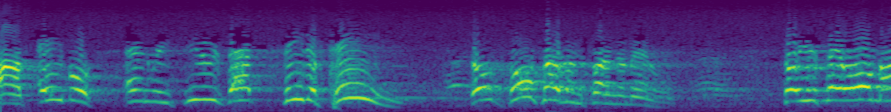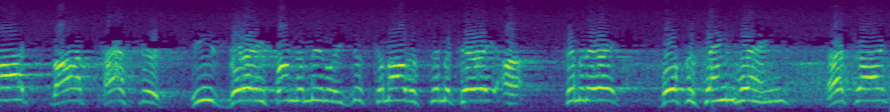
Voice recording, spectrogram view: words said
of Abel and refused that seed of Cain. So both of them fundamental. So you say, oh, my, my pastor, he's very fundamental. He just come out of cemetery, uh, seminary, both the same thing. That's right.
